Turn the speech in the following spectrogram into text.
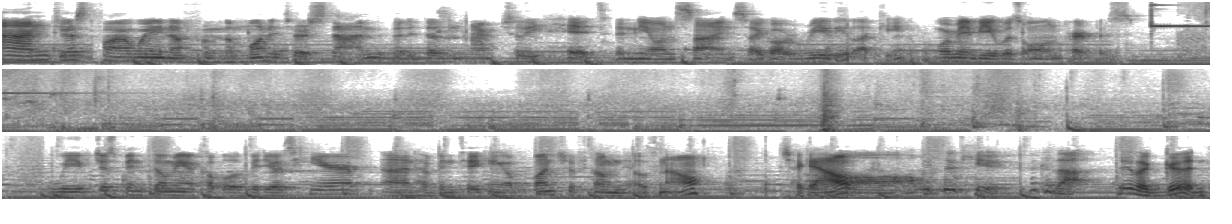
and just far away enough from the monitor stand that it doesn't actually hit the neon sign. So I got really lucky. Or maybe it was all on purpose. We've just been filming a couple of videos here and have been taking a bunch of thumbnails now. Check it out. Oh, so cute. Look at that. They look good.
